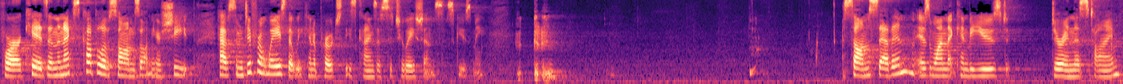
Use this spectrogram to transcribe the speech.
for our kids. And the next couple of Psalms on your sheet have some different ways that we can approach these kinds of situations. Excuse me. Psalm 7 is one that can be used during this time.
